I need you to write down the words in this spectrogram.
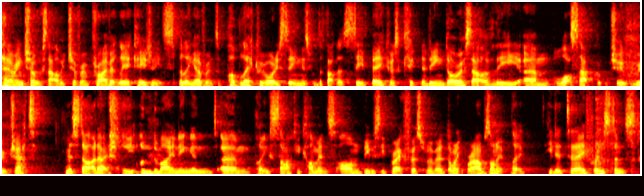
tearing chunks out of each other and privately. Occasionally, it's spilling over into public. We've already seen this with the fact that Steve Baker has kicked Nadine Dorries out of the um, WhatsApp group, group chat and has started actually undermining and um, putting sarky comments on BBC Breakfast whenever Dominic Raab's on it, like he did today, for instance.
